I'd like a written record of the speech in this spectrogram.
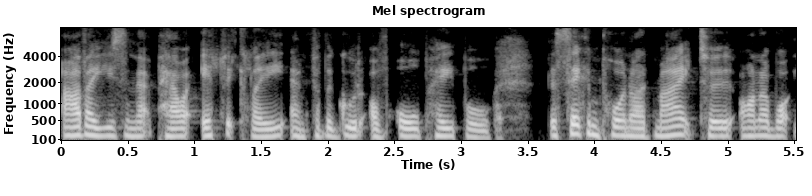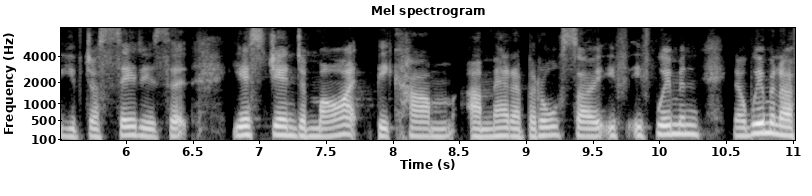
Are they using that power ethically and for the good of all people? The second point i'd make to honour what you've just said is that yes gender might become a matter but also if, if women you know women are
